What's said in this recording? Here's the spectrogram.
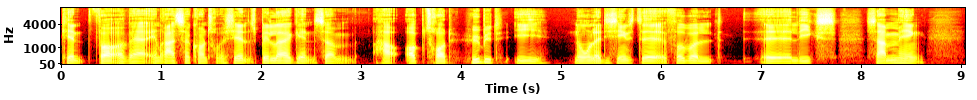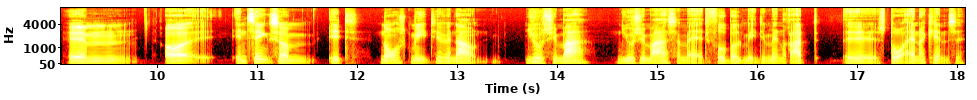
kendt for at være en ret så kontroversiel spilleragent, som har optrådt hyppigt i nogle af de seneste fodboldleaks øh, sammenhæng. Øhm, og en ting, som et norsk medie ved navn Josimar, Josimar, som er et fodboldmedie med en ret øh, stor anerkendelse,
